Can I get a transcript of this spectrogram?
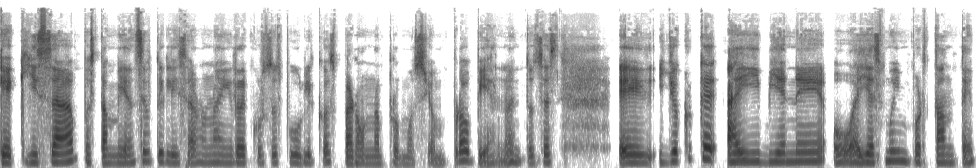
que quizá pues también se utilizaron ahí recursos públicos para una promoción propia, ¿no? Entonces, eh, yo creo que ahí viene o ahí es muy importante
